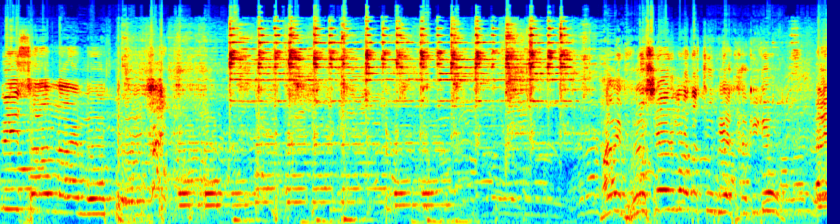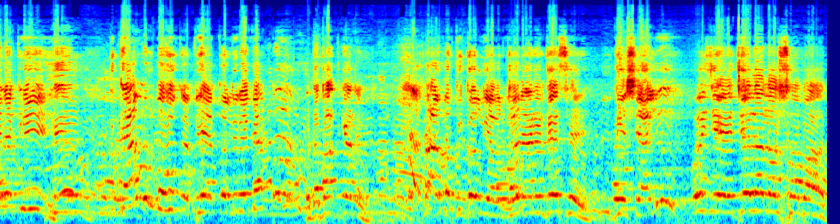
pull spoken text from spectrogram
বিছানায় মুতে আমি ভূষের মতো চুপিয়ে থাকি গে তাই নাকি? তুই কেমন বহুকে বিয়ে করলি রে ওটা বাদ কেন? তারপর কি করলি আবার ঘরে ঘরে দেশে। দেশে আলি? ওই যে জেলা নরসাবাদ।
